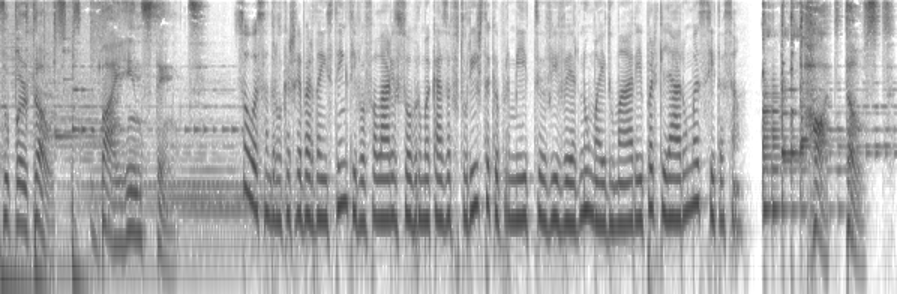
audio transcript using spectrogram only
Super Toast by Instinct. Sou a Sandra Lucas Ribeiro da Instinct e vou falar-lhe sobre uma casa futurista que permite viver no meio do mar e partilhar uma citação. Hot Toast.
